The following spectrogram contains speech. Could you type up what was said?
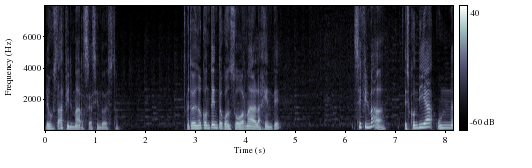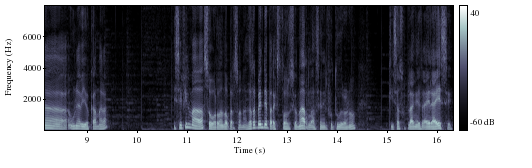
le gustaba filmarse haciendo esto. Entonces, no contento con sobornar a la gente, se filmaba. Escondía una, una videocámara y se filmaba sobornando personas. De repente para extorsionarlas en el futuro, ¿no? Quizás su plan era ese.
